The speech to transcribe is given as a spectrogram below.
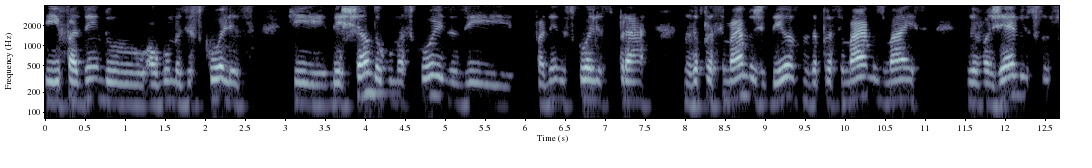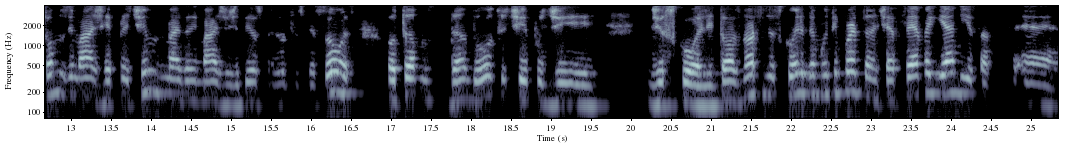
e fazendo algumas escolhas que deixando algumas coisas e fazendo escolhas para nos aproximarmos de Deus, nos aproximarmos mais do Evangelho, somos imagem, refletimos mais a imagem de Deus para as outras pessoas, ou estamos dando outro tipo de, de escolha. Então, as nossas escolhas é muito importante. A fé vai guiar nisso. É,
